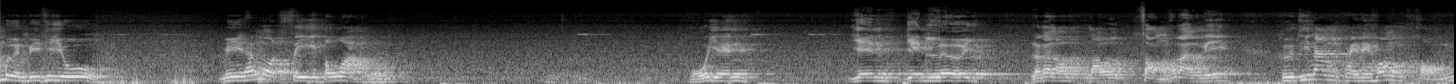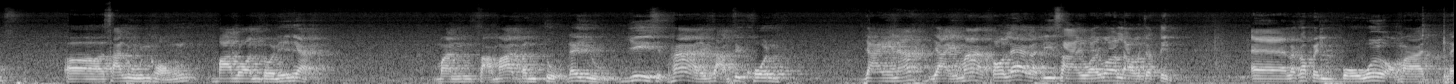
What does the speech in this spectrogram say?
30,000 BTU มีทั้งหมด 4 ตัว โหเย็น เย็นเย็นเลย แล้วก็เราเราส่องเข้ามาตรงนี้ คือที่นั่งภายในห้องของซาลูนของบารอนตัวนี้เนี่ย มันสามารถบรรจุได้อยู่ 25ถึง30 คน ใหญ่นะ ใหญ่มากตอนแรกอะดีไซน์ไว้ว่าเราจะติดแอร์แล้วก็เป็นโบเวอร์ออกมาใน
